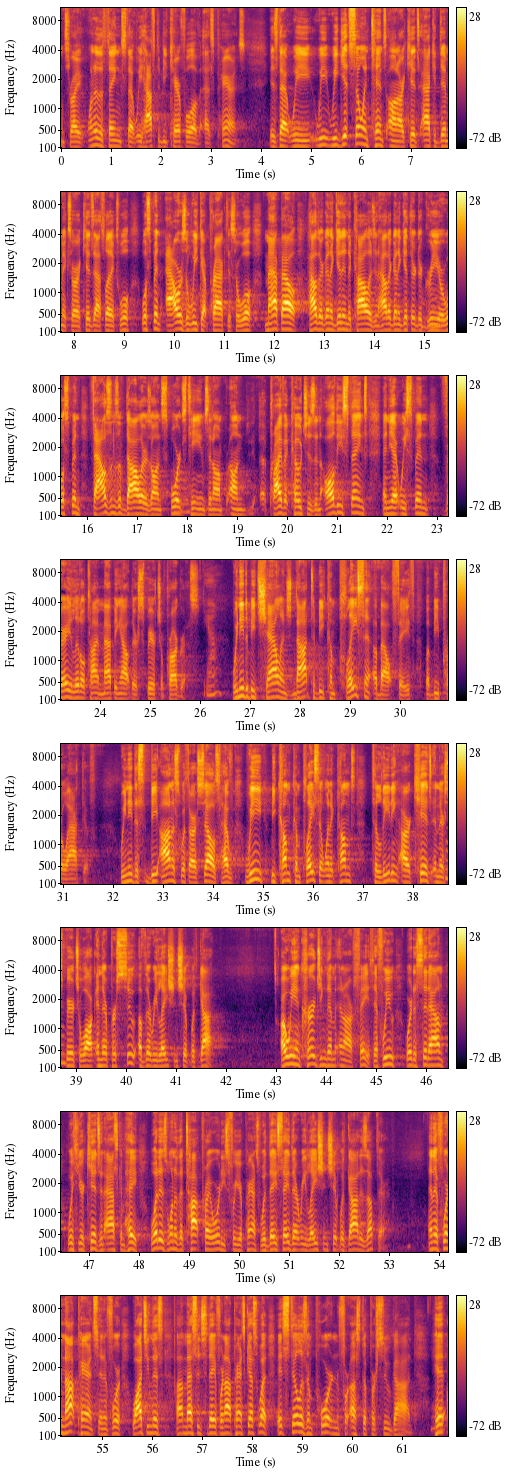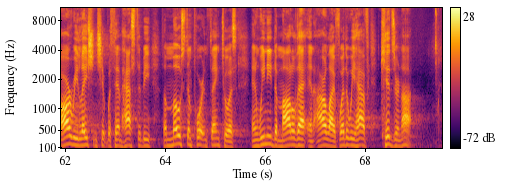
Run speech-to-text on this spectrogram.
That's right. One of the things that we have to be careful of as parents is that we, we, we get so intense on our kids' academics or our kids' athletics. We'll, we'll spend hours a week at practice, or we'll map out how they're going to get into college and how they're going to get their degree, or we'll spend thousands of dollars on sports teams and on, on uh, private coaches and all these things, and yet we spend very little time mapping out their spiritual progress. Yeah. We need to be challenged not to be complacent about faith, but be proactive. We need to be honest with ourselves. Have we become complacent when it comes to leading our kids in their mm. spiritual walk and their pursuit of their relationship with God? Are we encouraging them in our faith? If we were to sit down with your kids and ask them, hey, what is one of the top priorities for your parents? Would they say their relationship with God is up there? And if we're not parents, and if we're watching this uh, message today, if we're not parents, guess what? It still is important for us to pursue God. Our relationship with Him has to be the most important thing to us, and we need to model that in our life, whether we have kids or not.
